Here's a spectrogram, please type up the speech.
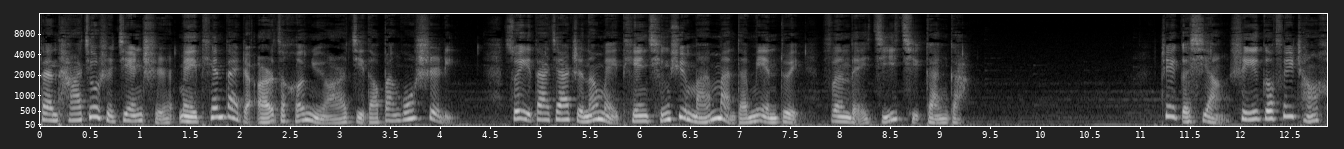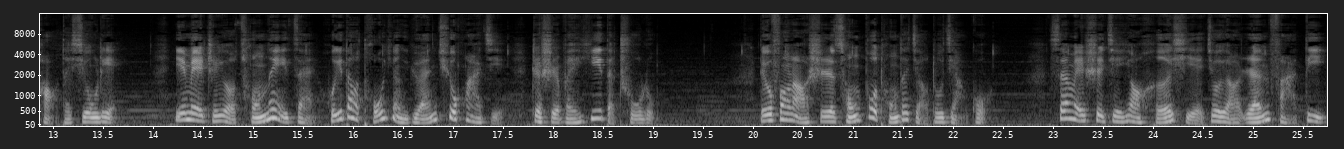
但他就是坚持每天带着儿子和女儿挤到办公室里，所以大家只能每天情绪满满的面对，氛围极其尴尬。这个相是一个非常好的修炼，因为只有从内在回到投影源去化解，这是唯一的出路。刘峰老师从不同的角度讲过。三维世界要和谐，就要人法地，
